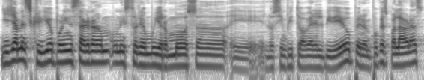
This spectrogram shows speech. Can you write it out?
Y ella me escribió por Instagram una historia muy hermosa, eh, los invito a ver el video, pero en pocas palabras,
